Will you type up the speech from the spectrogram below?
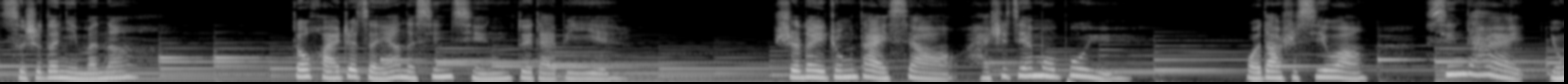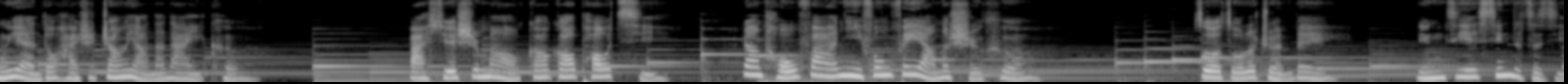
此时的你们呢，都怀着怎样的心情对待毕业？是泪中带笑，还是缄默不语？我倒是希望。心态永远都还是张扬的那一刻，把学士帽高高抛起，让头发逆风飞扬的时刻，做足了准备，迎接新的自己。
